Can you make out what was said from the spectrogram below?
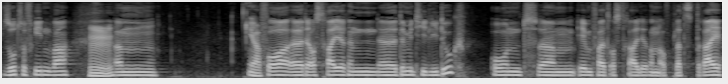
so zufrieden war. Mhm. Ähm, ja, vor äh, der Australierin äh, Dimitri Leduc und ähm, ebenfalls Australierin auf Platz 3,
